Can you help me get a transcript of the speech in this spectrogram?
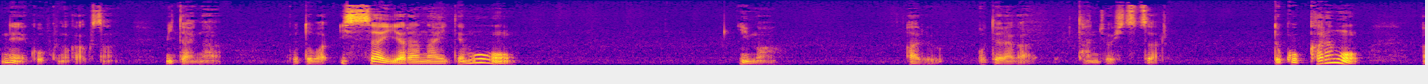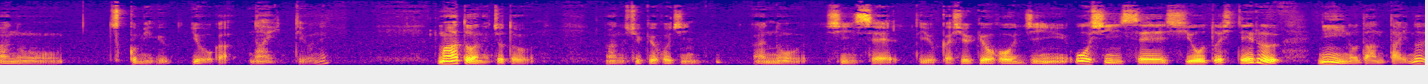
ね幸福の科学さんみたいなことは一切やらないでも今あるお寺が誕生しつつある。どこからもあの突っ込みようがないっていうね。まああとはねちょっとあの宗教法人あの申請っていうか宗教法人を申請しようとしている任意の団体の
